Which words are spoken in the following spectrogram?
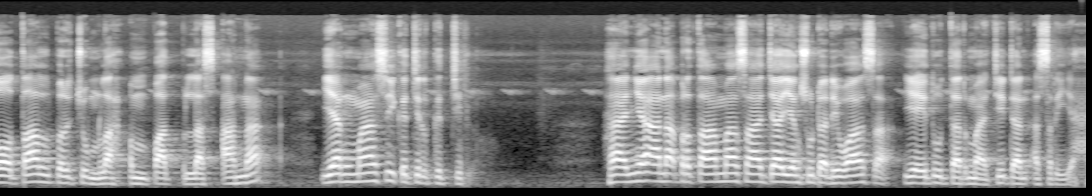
Total berjumlah 14 anak yang masih kecil-kecil. Hanya anak pertama saja yang sudah dewasa, yaitu Darmaji dan Asriyah.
